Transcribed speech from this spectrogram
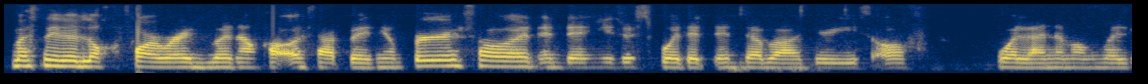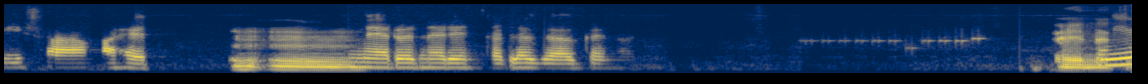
mas nilolook forward mo ng kausapin yung person and then you just put it in the boundaries of wala namang mali siya kahit mm, meron na rin talaga ganon. Ayun na, Weird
